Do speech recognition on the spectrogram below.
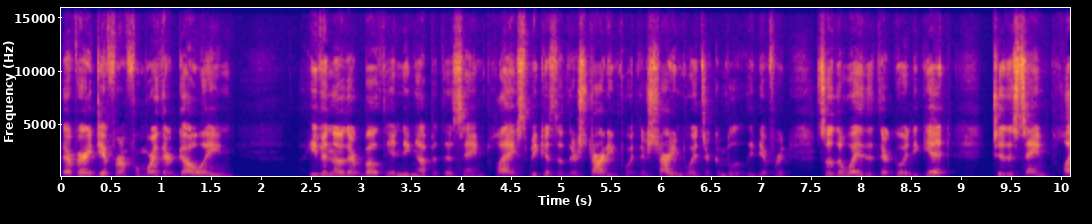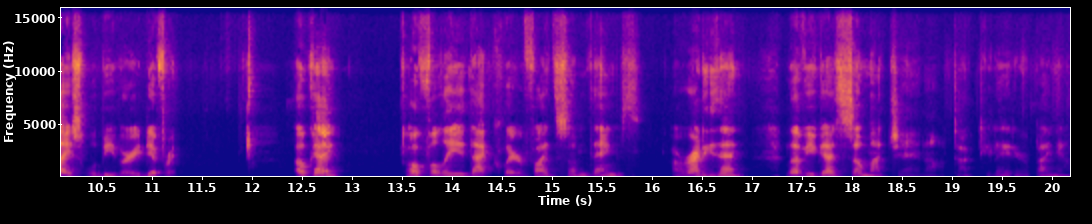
they're very different from where they're going even though they're both ending up at the same place because of their starting point. Their starting points are completely different. So the way that they're going to get to the same place will be very different. Okay? Hopefully that clarified some things. Alrighty then. Love you guys so much, and I'll talk to you later. Bye now.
